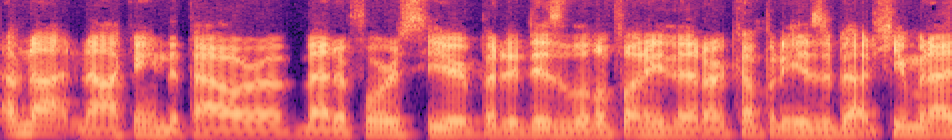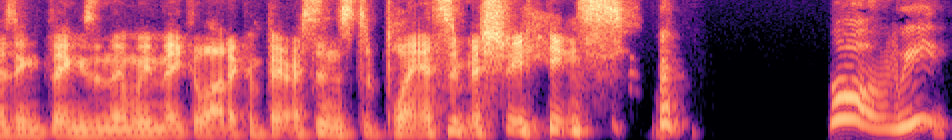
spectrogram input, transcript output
I'm not knocking the power of metaphors here, but it is a little funny that our company is about humanizing things and then we make a lot of comparisons to plants and machines. well, we,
